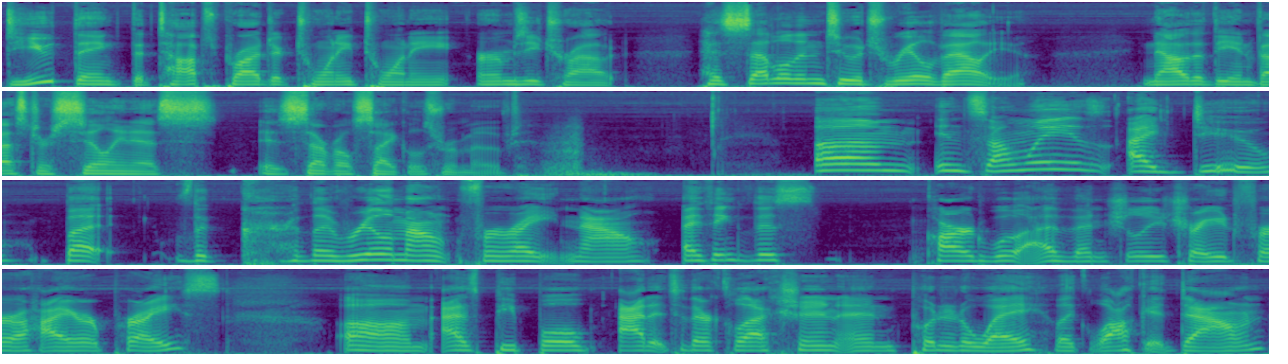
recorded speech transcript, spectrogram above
Do you think the Topps Project 2020 Ermsy Trout has settled into its real value now that the investor silliness is several cycles removed? Um, in some ways, I do, but the the real amount for right now, I think this card will eventually trade for a higher price. Um, as people add it to their collection and put it away, like lock it down.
